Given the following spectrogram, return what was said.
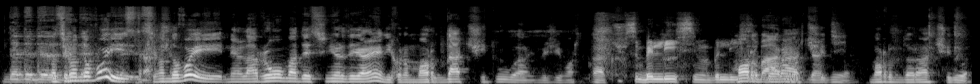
De- de- de- Ma secondo voi, secondo voi nella Roma del Signore degli Anelli dicono mordacci tua invece di mortacci? Bellissimo, bellissimo. Mordoracci Mordacci. 2. Mordoracci 2.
